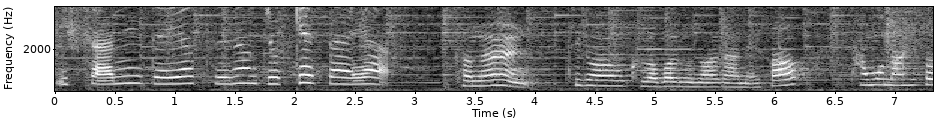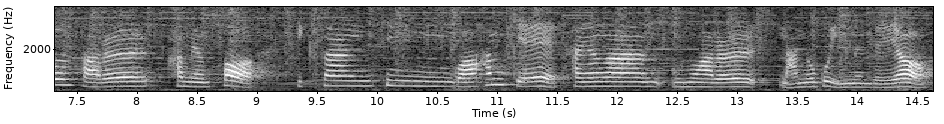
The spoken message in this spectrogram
익산이 되었으면 좋겠어요. 저는 지금 글로벌 문화관에서 타문화 해설사를 하면서 익산 시민과 함께 다양한 문화를 나누고 있는데요.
